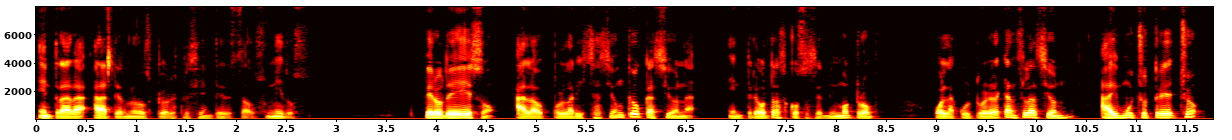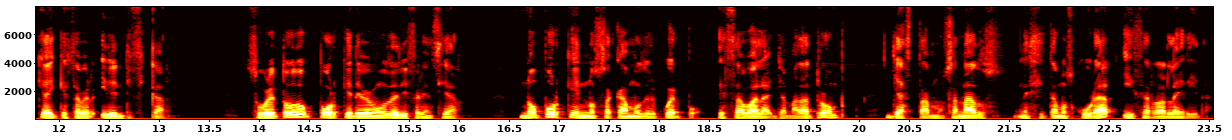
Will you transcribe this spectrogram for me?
entrará a la terna de los peores presidentes de Estados Unidos. Pero de eso a la polarización que ocasiona, entre otras cosas, el mismo Trump o la cultura de la cancelación, hay mucho trecho que hay que saber identificar. Sobre todo porque debemos de diferenciar no porque nos sacamos del cuerpo esa bala llamada Trump, ya estamos sanados. Necesitamos curar y cerrar la herida.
